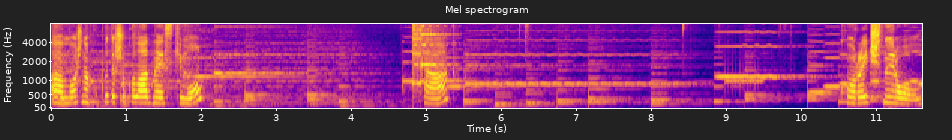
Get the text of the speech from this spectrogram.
Е, можна купити шоколадне ескімо. Так. Коричний рол.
